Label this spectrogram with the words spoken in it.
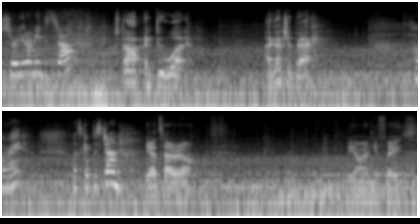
Sure you don't need to stop? Stop and do what? I got your back. All right, let's get this done. Yeah, Tyrell. Be on your face.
